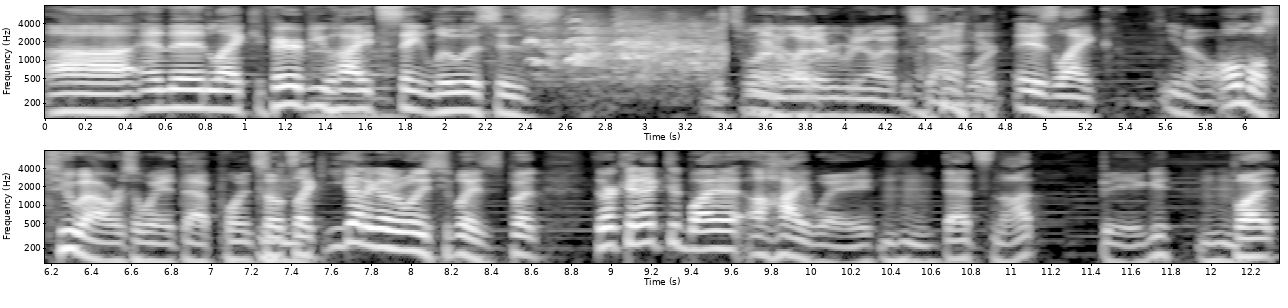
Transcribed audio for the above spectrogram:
Uh, and then like Fairview Heights, St. Louis is I just wanted You to let everybody know I had the soundboard. is like you know almost two hours away at that point. So it's like you got to go to one of these two places. But they're connected by a, a highway Mm-hmm. that's not big, but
